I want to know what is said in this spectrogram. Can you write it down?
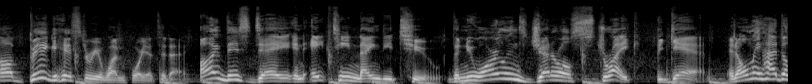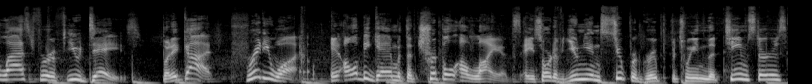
a big history one for you today. On this day in 1892, the New Orleans General Strike began. It only had to last for a few days, but it got pretty wild. It all began with the Triple Alliance, a sort of union supergroup between the Teamsters,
